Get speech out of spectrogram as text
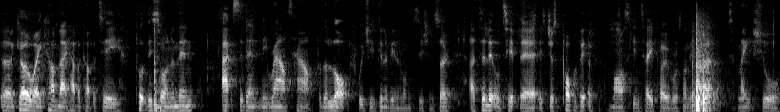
uh, go away, come back, have a cup of tea, put this on, and then accidentally route out for the lock, which is going to be in the wrong position. So that's a little tip there, is just pop a bit of masking tape over or something like that to make sure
